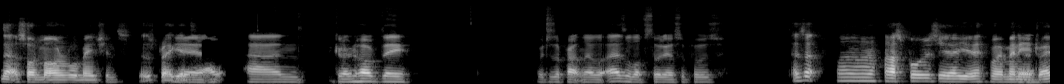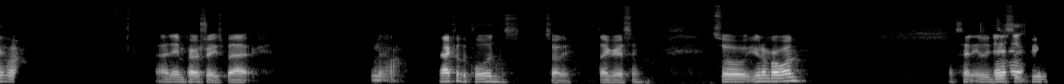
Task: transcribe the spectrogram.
That's on my honorable mentions. It was pretty good. Yeah, and Groundhog Day, which is apparently a, is a love story, I suppose. Is it? Uh, I suppose, yeah, yeah. Well, Minnie Yeah. Driver. And Empire Strikes Back. No. Back of the Clones. Sorry, digressing. So you're number one. I've sent Aileen Uh, sleep.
